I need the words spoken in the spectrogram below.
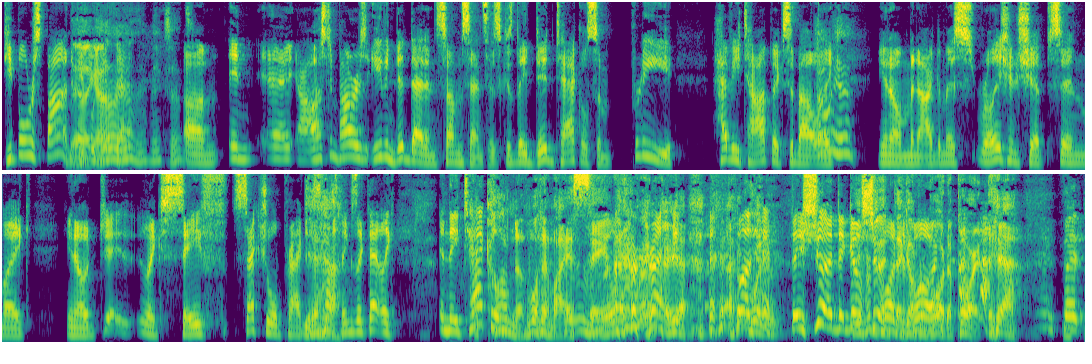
people respond. They're People like, get oh, that. yeah, that makes sense. Um, and uh, Austin Powers even did that in some senses because they did tackle some pretty heavy topics about Oh, like yeah. you know monogamous relationships and like you know like safe sexual practices, Yeah. things like that. Like, and they tackled. Condom. What am I, a sailor? right. yeah. Well, they, they should. They go They from should. port They to go from port. port to port. Yeah. but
